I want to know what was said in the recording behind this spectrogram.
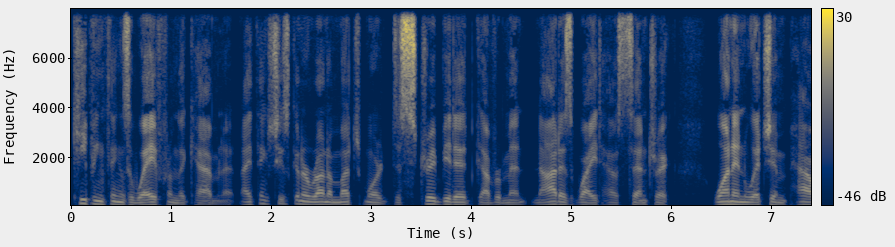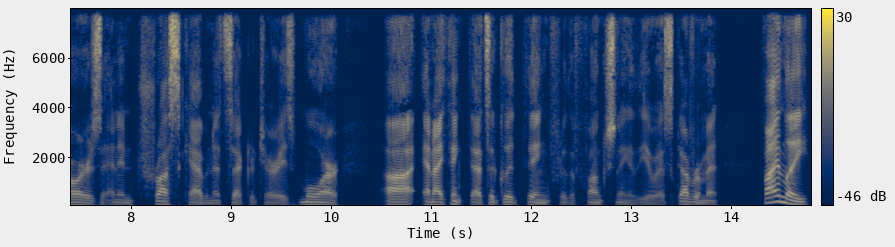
keeping things away from the cabinet. I think she's going to run a much more distributed government, not as White House centric, one in which empowers and entrusts cabinet secretaries more. Uh, and I think that's a good thing for the functioning of the U.S. government. Finally,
